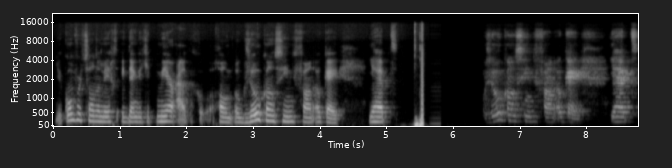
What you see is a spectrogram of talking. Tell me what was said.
je comfortzone ligt. Ik denk dat je het meer gewoon ook zo kan zien van oké, je hebt. Zo kan zien van oké, je hebt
